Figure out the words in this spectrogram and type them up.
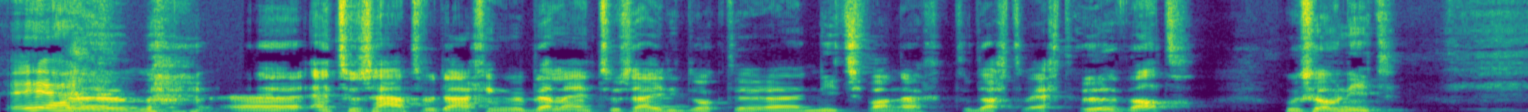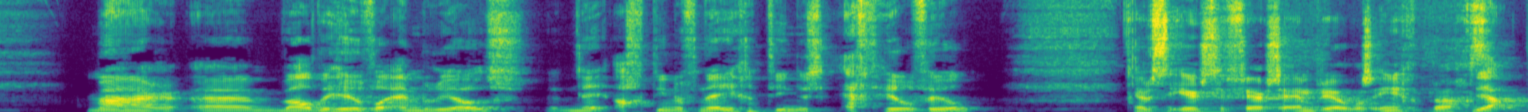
Ja. Ehm, eh, en toen zaten we daar, gingen we bellen en toen zei die dokter eh, niet zwanger. Toen dachten we echt, huh, wat? Hoezo niet? Maar ehm, we hadden heel veel embryo's, Nee, 18 of 19, dus echt heel veel. Ja, dus de eerste verse embryo was ingebracht. Ja,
